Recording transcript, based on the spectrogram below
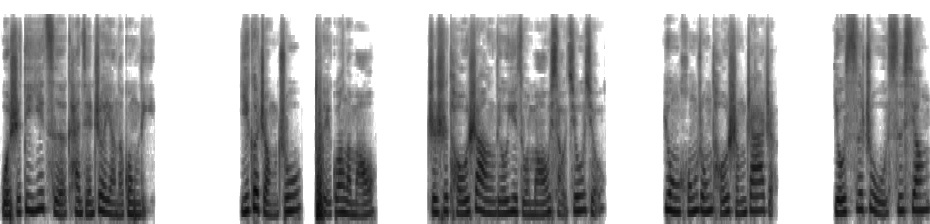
我是第一次看见这样的宫礼。一个整猪褪光了毛，只是头上留一撮毛小揪揪，用红绒头绳扎着，由丝柱丝香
